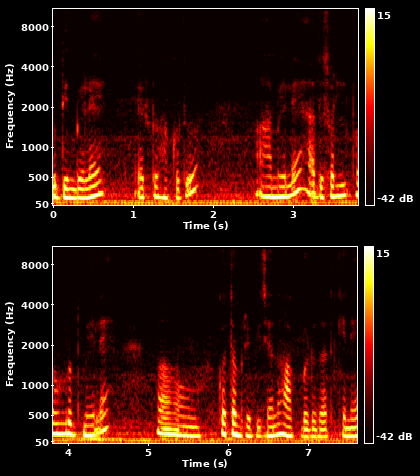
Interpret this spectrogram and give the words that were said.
ಉದ್ದಿನಬೇಳೆ ಎರಡು ಹಾಕೋದು. ಆಮೇಲೆ ಅದು ಸ್ವಲ್ಪ ಹುರಿದ ಮೇಲೆ ಕೊತ್ತಂಬರಿ ಬೀಜನೂ ಹಾಕ್ಬಿಡೋದು ಅದಕ್ಕೇ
